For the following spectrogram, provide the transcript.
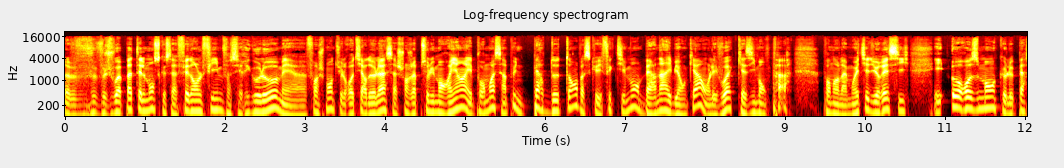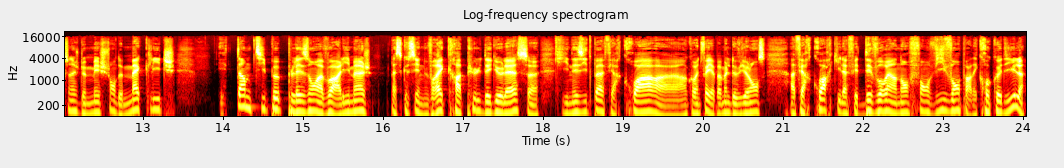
Je vois pas tellement ce que ça fait dans le film. Enfin, c'est rigolo, mais franchement, tu le retires de là, ça change absolument rien. Et pour moi, c'est un peu une perte de temps parce qu'effectivement, Bernard et Bianca, on les voit quasiment pas pendant la moitié du récit. Et heureusement que le personnage de méchant de MacLeach est un petit peu plaisant à voir à l'image parce que c'est une vraie crapule dégueulasse euh, qui n'hésite pas à faire croire, euh, encore une fois il y a pas mal de violence, à faire croire qu'il a fait dévorer un enfant vivant par des crocodiles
